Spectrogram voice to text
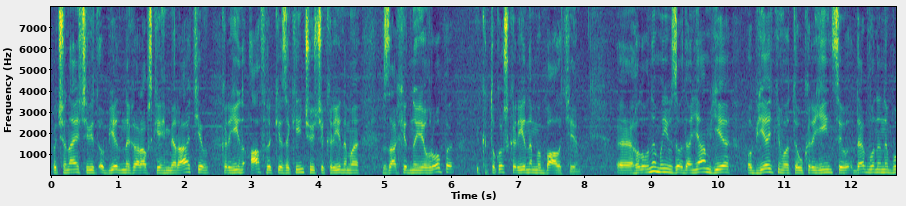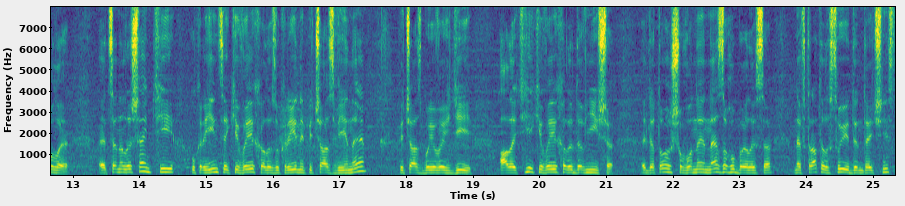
починаючи від Об'єднаних Арабських Еміратів, країн Африки, закінчуючи країнами Західної Європи і також країнами Балтії. Е, Головним моїм завданням є об'єднувати українців, де б вони не були. Е, Це не лише ті українці, які виїхали з України під час війни, під час бойових дій, але ті, які виїхали давніше, для того, щоб вони не загубилися, не втратили свою ідентичність,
